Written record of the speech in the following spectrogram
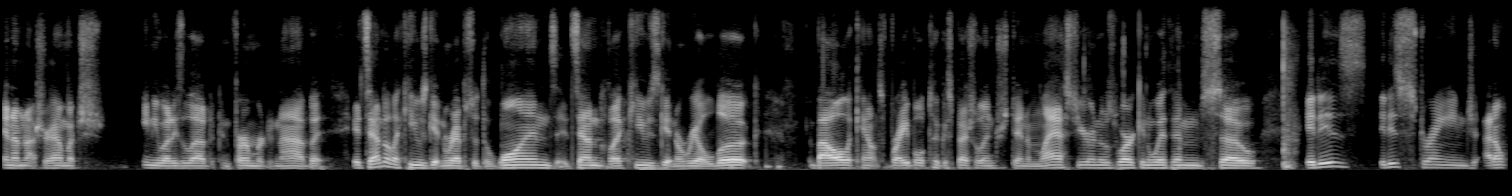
and I'm not sure how much anybody's allowed to confirm or deny, but it sounded like he was getting reps with the ones. It sounded like he was getting a real look. By all accounts, Vrabel took a special interest in him last year and was working with him. So it is it is strange. I don't,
